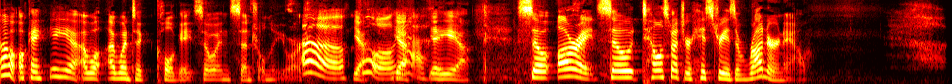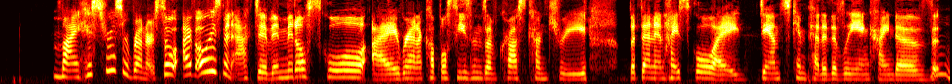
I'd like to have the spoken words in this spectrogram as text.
Oh, okay. Yeah, yeah. Well, I went to Colgate, so in central New York. Oh, yeah, cool. yeah, Yeah. yeah, yeah, yeah. So, all right. So, tell us about your history as a runner now. My history as a runner. So I've always been active. In middle school, I ran a couple seasons of cross country, but then in high school, I danced competitively and kind of Hmm.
